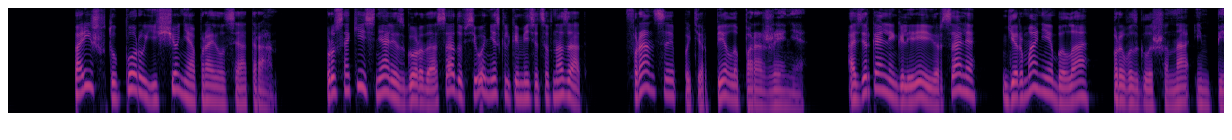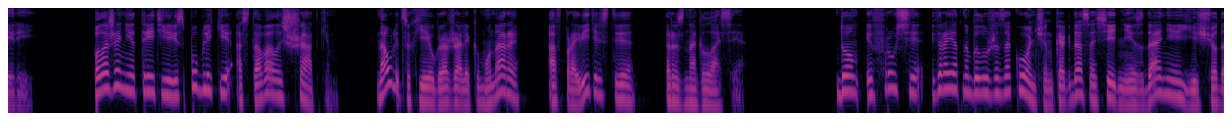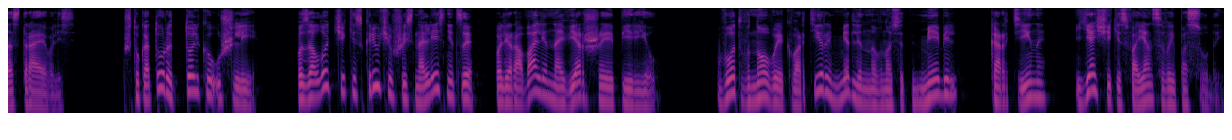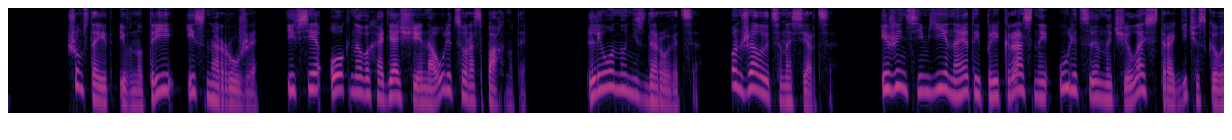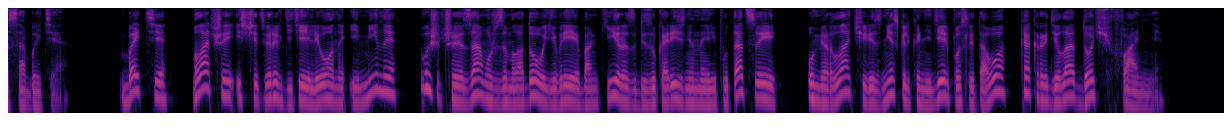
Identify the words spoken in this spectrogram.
Париж в ту пору еще не оправился от ран. Прусаки сняли с города осаду всего несколько месяцев назад. Франция потерпела поражение а в зеркальной галерее Версаля Германия была провозглашена империей. Положение Третьей Республики оставалось шатким. На улицах ей угрожали коммунары, а в правительстве — разногласия. Дом Эфруси, вероятно, был уже закончен, когда соседние здания еще достраивались. Штукатуры только ушли. Позолотчики, скрючившись на лестнице, полировали навершие перил. Вот в новые квартиры медленно вносят мебель, картины, ящики с фаянсовой посудой. Шум стоит и внутри, и снаружи, и все окна, выходящие на улицу, распахнуты. Леону не здоровится, он жалуется на сердце. И жизнь семьи на этой прекрасной улице началась с трагического события. Бетти — Младшая из четверых детей Леона и Мины, вышедшая замуж за молодого еврея-банкира с безукоризненной репутацией, умерла через несколько недель после того, как родила дочь Фанни.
